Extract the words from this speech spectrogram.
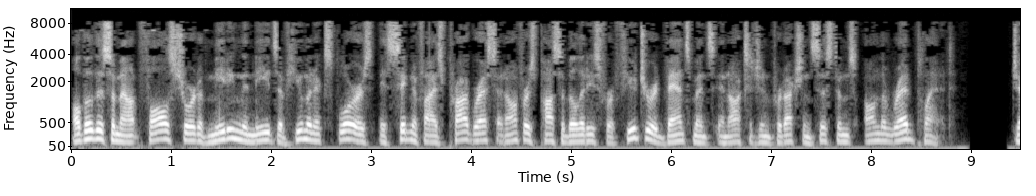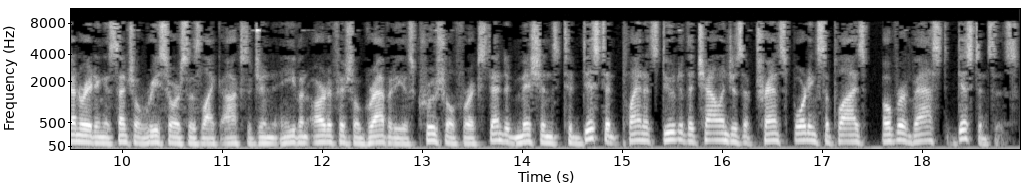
Although this amount falls short of meeting the needs of human explorers, it signifies progress and offers possibilities for future advancements in oxygen production systems on the red planet. Generating essential resources like oxygen and even artificial gravity is crucial for extended missions to distant planets due to the challenges of transporting supplies over vast distances.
